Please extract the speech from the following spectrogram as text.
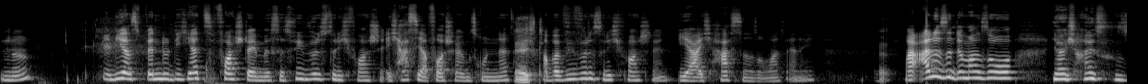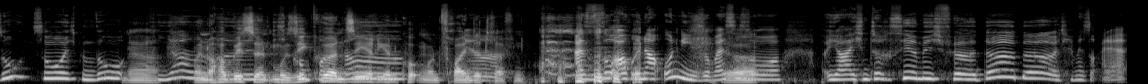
Ne? Elias, wenn du dich jetzt vorstellen müsstest, wie würdest du dich vorstellen? Ich hasse ja Vorstellungsrunden, ne? Echt? Aber wie würdest du dich vorstellen? Ja, ich hasse sowas, ehrlich. Weil alle sind immer so, ja, ich heiße so und so, ich bin so. ja. Jahre Meine Hobbys sind Musik hören, da. Serien gucken und Freunde Ja. treffen. Also so auch in der Uni, so weißt Ja. du, so, ja, ich interessiere mich für da, da. Und ich habe mir so, Alter,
